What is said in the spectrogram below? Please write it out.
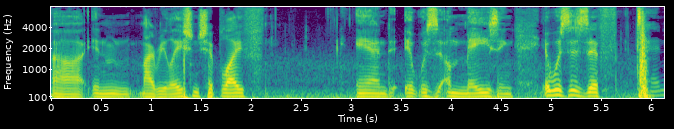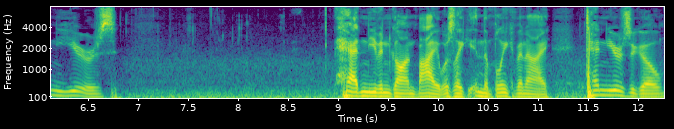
uh, in my relationship life. And it was amazing. It was as if 10 years hadn't even gone by. It was like in the blink of an eye. 10 years ago,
